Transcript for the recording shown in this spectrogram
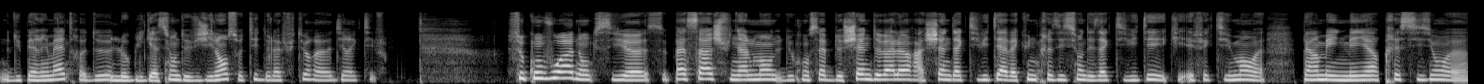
du périmètre de l'obligation de vigilance au titre de la future directive. Ce qu'on voit, donc, si euh, ce passage finalement du concept de chaîne de valeur à chaîne d'activité avec une précision des activités et qui effectivement euh, permet une meilleure précision euh,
